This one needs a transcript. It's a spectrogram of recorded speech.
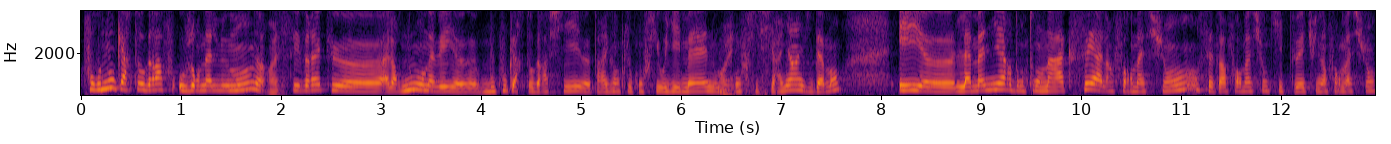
pour nous, cartographes au journal Le Monde, c'est vrai que. Euh, alors, nous, on avait euh, beaucoup cartographié, euh, par exemple, le conflit au Yémen ou le conflit syrien, évidemment. Et la manière dont on a accès à l'information, cette information qui peut être une information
